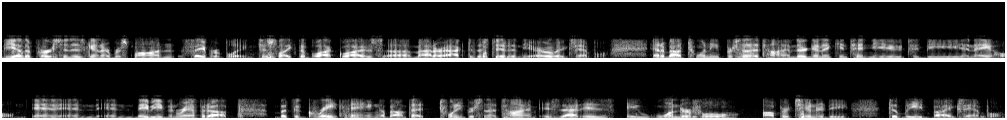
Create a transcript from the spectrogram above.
the other person is going to respond favorably, just like the Black Lives uh, Matter activist did in the earlier example. And about 20% of the time, they're going to continue to be an a-hole and, and, and maybe even ramp it up. But the great thing about that 20% of the time is that is a wonderful opportunity to lead by example.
